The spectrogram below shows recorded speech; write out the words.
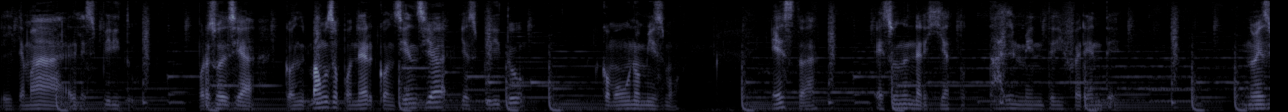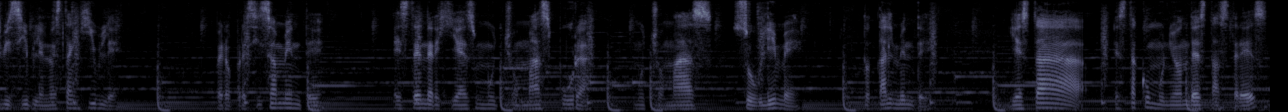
el tema del espíritu. Por eso decía, vamos a poner conciencia y espíritu como uno mismo. Esta es una energía totalmente diferente. No es visible, no es tangible, pero precisamente esta energía es mucho más pura, mucho más sublime, totalmente. Y esta, esta comunión de estas tres,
